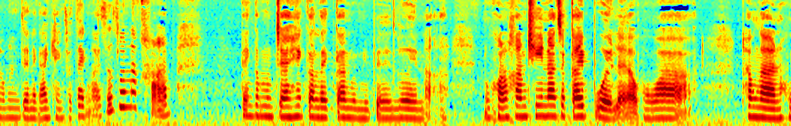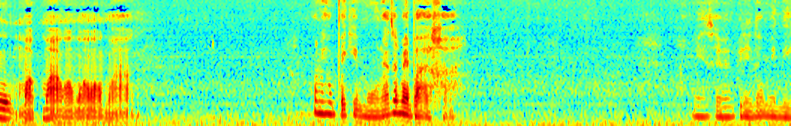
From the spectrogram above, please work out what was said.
ขอกำลังใจในการแข่งสแต็กหน่อยสู้ๆนะครับ เป็นกำลังใจให้กันรายการแบบนี้ไปเรื่อยๆนะ หนูค่อนข้างที่น่าจะใกล้ป่วยแล้ว เพราะว่าทำงานโหมมากๆมากๆมากๆมากๆวันนี้คุณไปกี่โมง น่าจะบ่ายๆค่ะ มีเซเว่นปีนี้ต้องมีลี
